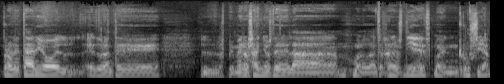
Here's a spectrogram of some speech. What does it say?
proletario eh, durante los primeros años de la. Bueno, durante los años 10 en Rusia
